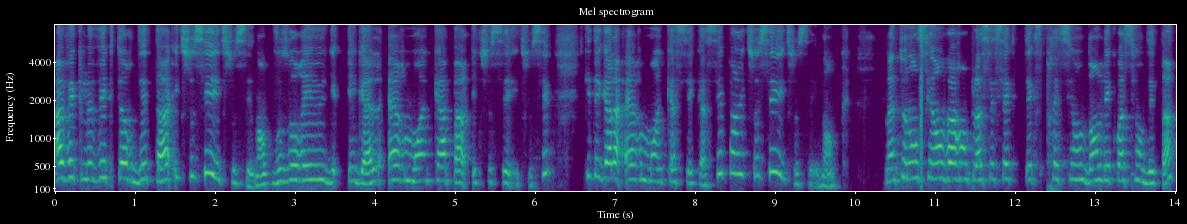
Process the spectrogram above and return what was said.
avec le vecteur d'état XC, XC. Donc, vous aurez eu égal R moins K par XC, XC, qui est égal à R moins KC, KC par XC, XC. Donc, Maintenant, si on va remplacer cette expression dans l'équation d'état,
